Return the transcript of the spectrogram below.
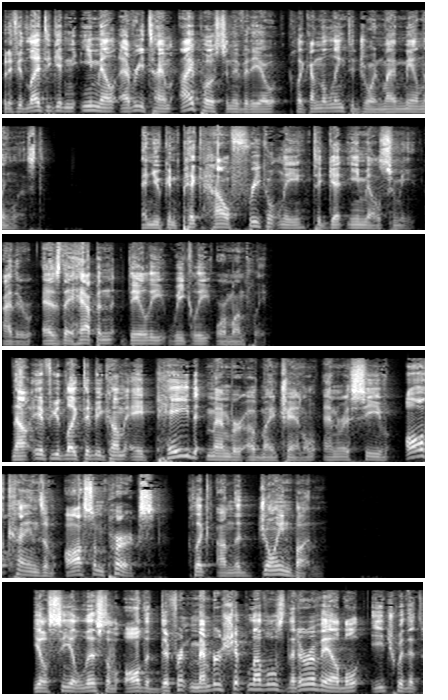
But if you'd like to get an email every time I post a new video, click on the link to join my mailing list. And you can pick how frequently to get emails from me, either as they happen, daily, weekly, or monthly. Now, if you'd like to become a paid member of my channel and receive all kinds of awesome perks, click on the join button. You'll see a list of all the different membership levels that are available, each with its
